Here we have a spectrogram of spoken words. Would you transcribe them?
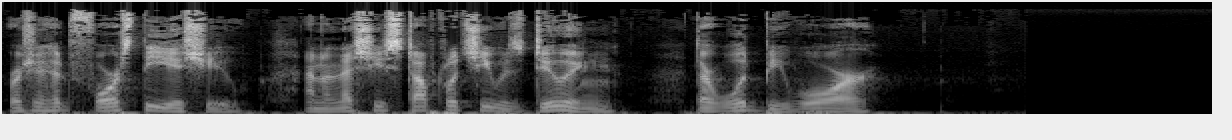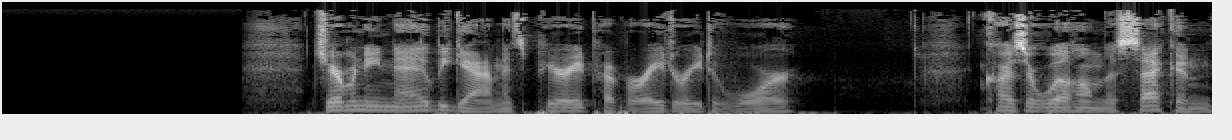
Russia had forced the issue, and unless she stopped what she was doing, there would be war. Germany now began its period preparatory to war. Kaiser Wilhelm II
